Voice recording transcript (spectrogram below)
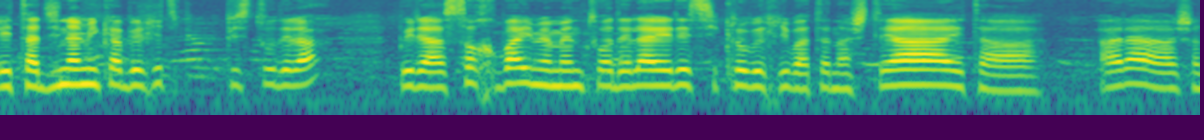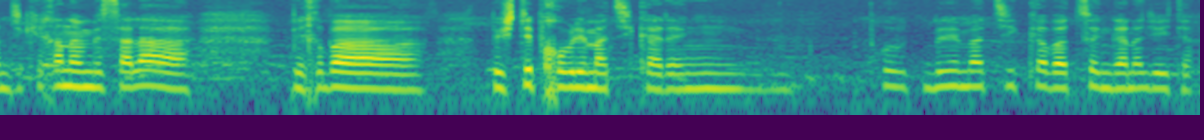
eta dinamika berritz piztu dela. Bera, zor bai mementua dela ere ziklo berri baten hastea eta ara, xantik erranen bezala berba beste problematikaren problematika batzuen gana joita.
